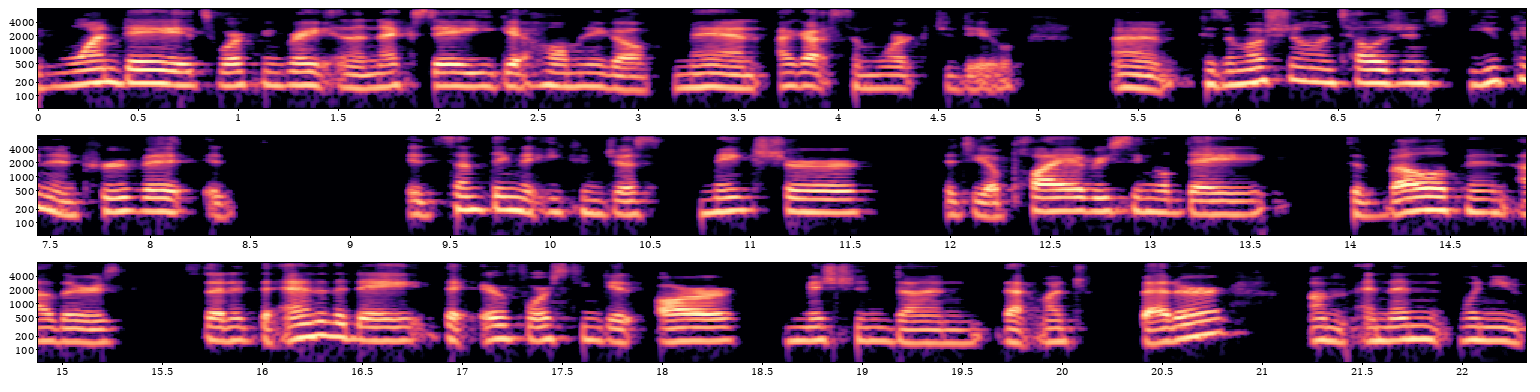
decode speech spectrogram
if one day it's working great and the next day you get home and you go, man, I got some work to do. Because um, emotional intelligence you can improve it. It's it's something that you can just make sure that you apply every single day develop in others so that at the end of the day the air force can get our mission done that much better. Um, and then when you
